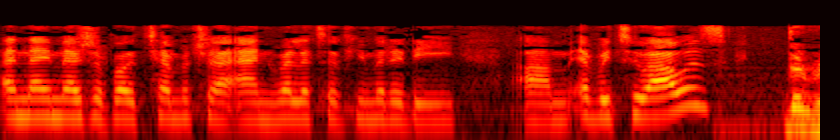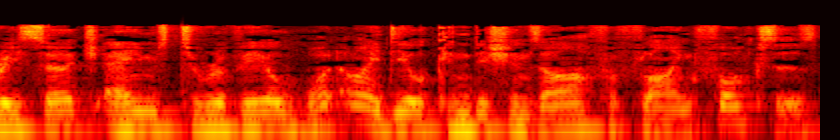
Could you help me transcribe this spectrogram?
and they measure both temperature and relative humidity um, every two hours. The research aims to reveal what ideal conditions are for flying foxes,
